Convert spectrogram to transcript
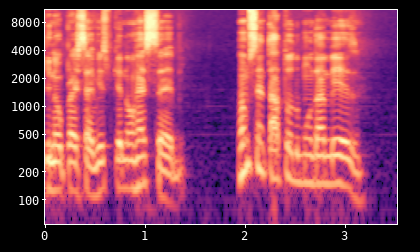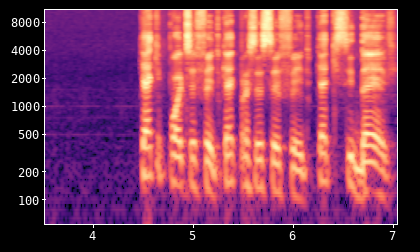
que não presta serviço porque não recebe. Vamos sentar todo mundo à mesa. O que é que pode ser feito? O que é que precisa ser feito? O que é que se deve?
